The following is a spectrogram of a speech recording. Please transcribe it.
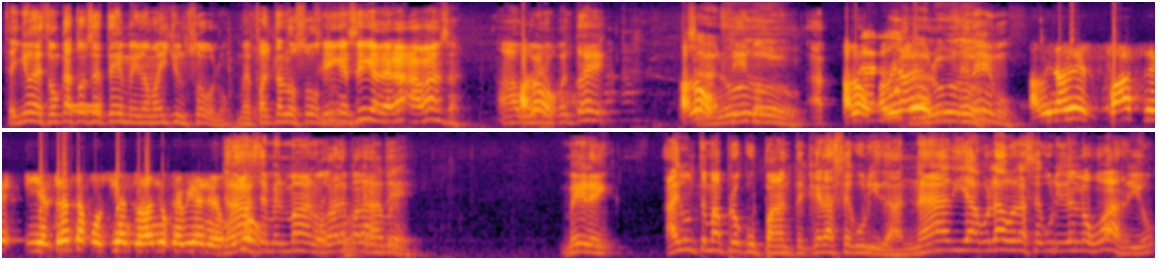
Señores, son 14 temas y no me ha dicho un solo. Me faltan los otros. Sigue, sigue, adelante, avanza. Ah, bueno, pues entonces. Aló. Saludos. Aló, Abinader. Saludos. Tenemos. Abinader, fase y el 30% el año que viene. Gracias, mi hermano. Dale para adelante. Miren, hay un tema preocupante que es la seguridad. Nadie ha hablado de la seguridad en los barrios.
